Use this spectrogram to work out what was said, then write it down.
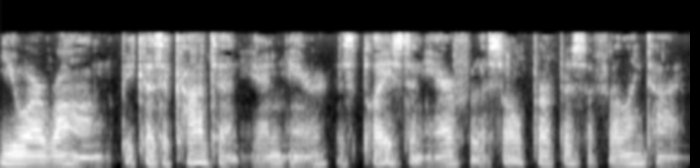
you are wrong because the content in here is placed in here for the sole purpose of filling time.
